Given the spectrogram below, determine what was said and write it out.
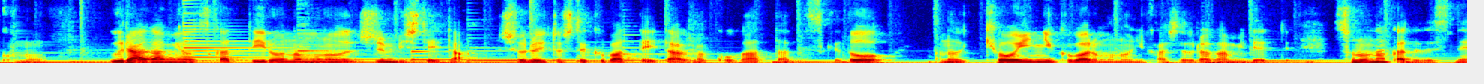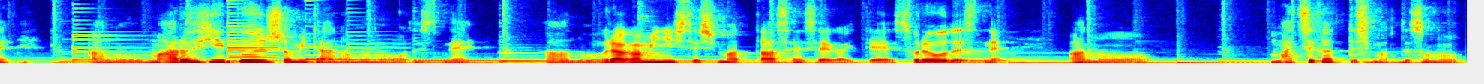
この裏紙を使っていろんなものを準備していた書類として配っていた学校があったんですけどあの教員に配るものに関しては裏紙でって。その中でですねあのマル秘文書みたいなものをですねあの裏紙にしてしまった先生がいてそれをですねあの間違ってしまってその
